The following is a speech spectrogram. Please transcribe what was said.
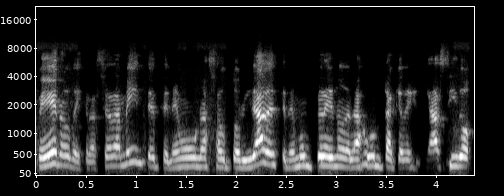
Pero desgraciadamente tenemos unas autoridades, tenemos un pleno de la Junta que ha sido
